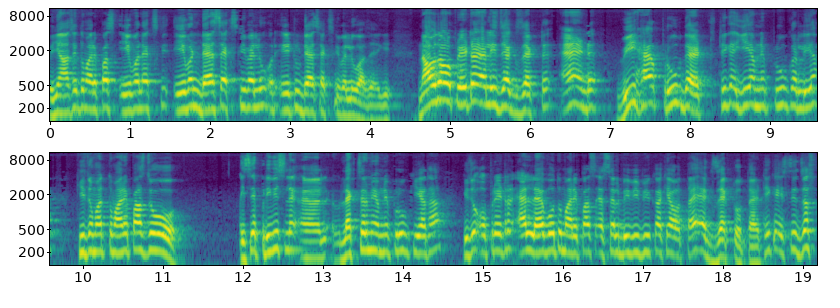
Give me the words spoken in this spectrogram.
तो यहाँ से तुम्हारे पास ए वन एक्स की ए वन डैश एक्स की वैल्यू और ए टू डैश एक्स की वैल्यू आ जाएगी। Now the operator L is exact and we have prove that ठीक है, ये हमने प्रूव कर लिया कि जो तुम्हारे पास जो इसे प्रीवियस लेक्चर में हमने प्रूव किया था कि जो ऑपरेटर एल है वो तुम्हारे पास एस एल बीवीपी का क्या होता है? एग्जैक्ट होता है, ठीक है? इससे जस्ट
